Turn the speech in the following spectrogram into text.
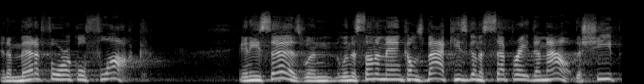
in a metaphorical flock. And he says, when, when the Son of Man comes back, he's going to separate them out the sheep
